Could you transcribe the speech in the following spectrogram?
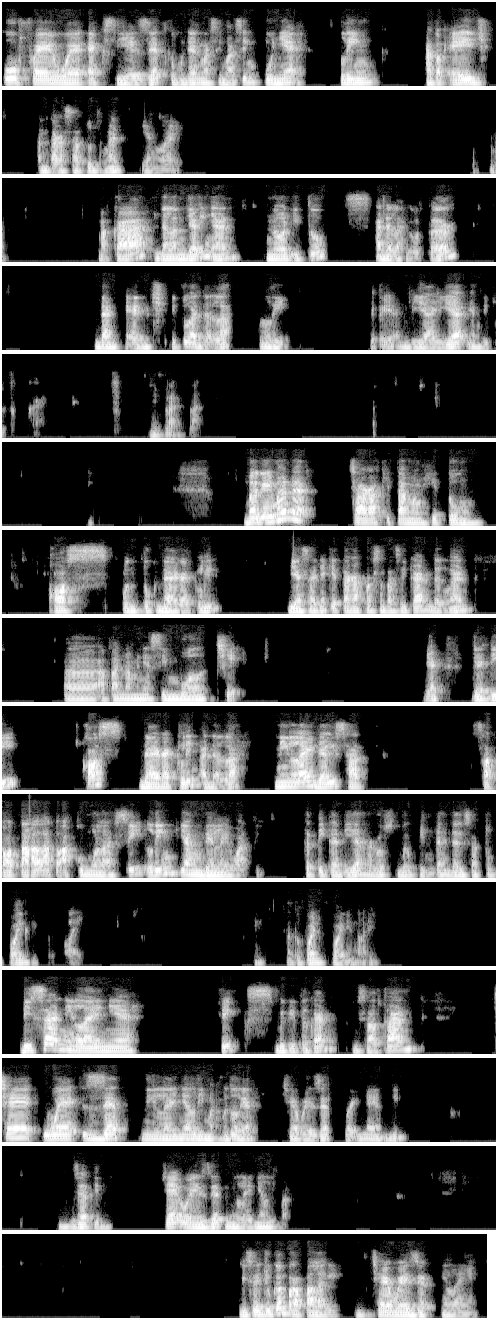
U, V, W, X, Y, Z, kemudian masing-masing punya link atau edge antara satu dengan yang lain. Maka dalam jaringan, node itu adalah router, dan edge itu adalah link. Gitu ya, biaya yang dibutuhkan. Ini pelan-pelan. Bagaimana cara kita menghitung cost untuk direct link? Biasanya kita representasikan dengan uh, apa namanya simbol C. Ya, jadi cost direct link adalah nilai dari satu total atau akumulasi link yang dilewati ketika dia harus berpindah dari satu poin ke poin lain. Satu poin ke poin yang lain. Bisa nilainya fix begitu kan? Misalkan CWZ nilainya 5, betul ya? CWZ baiknya yang ini. Z ini. CWZ nilainya 5. Bisa juga berapa lagi? CWZ nilainya.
